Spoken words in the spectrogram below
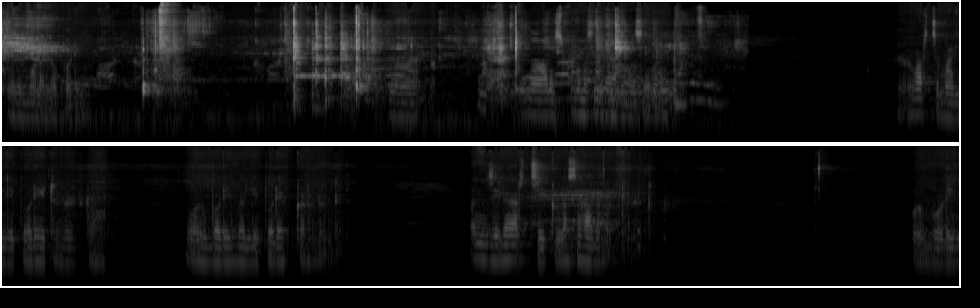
കുരുമുളക് പൊടി. നാല് സ്പൂൺ ചീരച്ചെടി കുറച്ച് മല്ലിപ്പൊടി ഇട്ടിട്ടുണ്ട് കേട്ടോ. മുളകുപൊടി മല്ലിപ്പൊടി ഒക്കെ ഇടുന്നുണ്ട്. അഞ്ചില ഇറച്ചിക്കുള്ള സാധനം ഇട്ടിട്ടുണ്ട്. മുളക് പൊടിയും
